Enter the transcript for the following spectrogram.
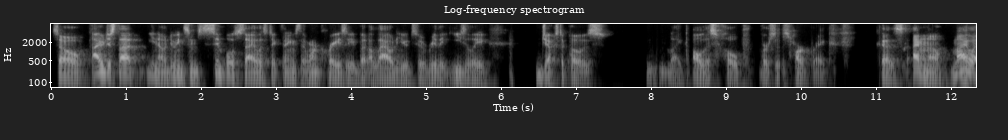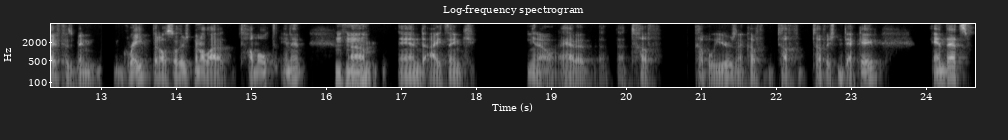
So I just thought, you know, doing some simple stylistic things that weren't crazy, but allowed you to really easily juxtapose like all this hope versus heartbreak. Because I don't know, my life has been great, but also there's been a lot of tumult in it. Mhm. Um, and I think, you know, I had a, a, a tough couple years and a tough, tough, toughish decade. And that's,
